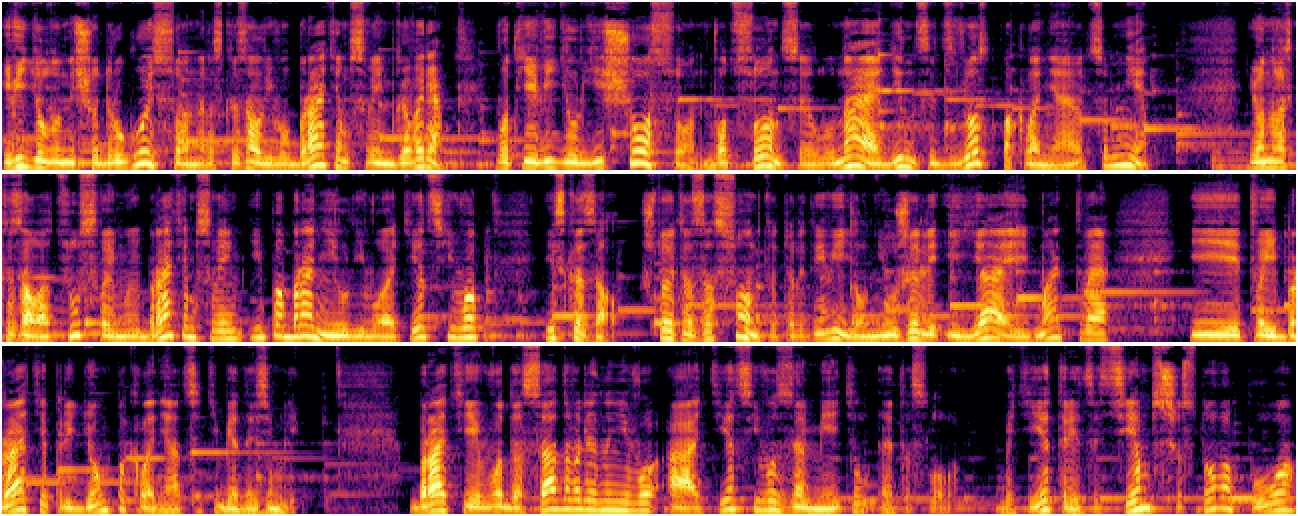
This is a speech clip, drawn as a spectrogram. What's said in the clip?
И видел он еще другой сон, и рассказал его братьям своим, говоря, «Вот я видел еще сон, вот солнце, луна и одиннадцать звезд поклоняются мне». И он рассказал отцу своему и братьям своим, и побронил его отец его, и сказал, что это за сон, который ты видел, неужели и я, и мать твоя, и твои братья придем поклоняться тебе до земли. Братья его досадовали на него, а отец его заметил это слово. Бытие 37 с 6 по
